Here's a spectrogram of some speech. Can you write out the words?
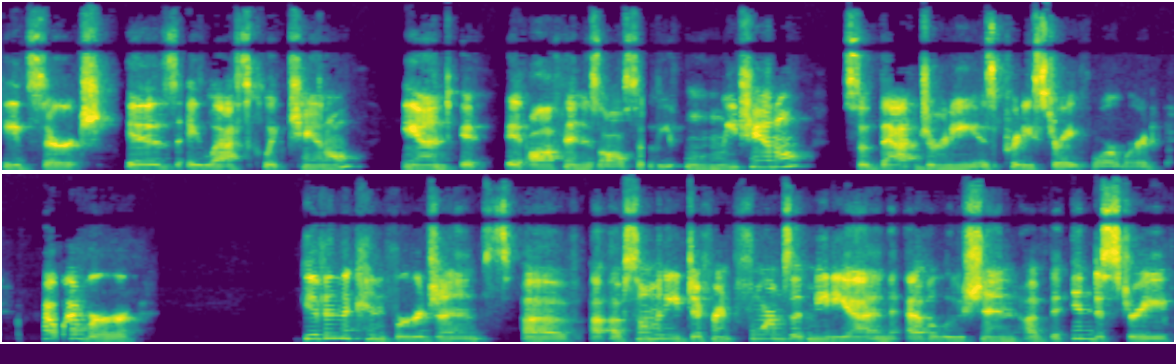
paid search is a last click channel and it, it often is also the only channel. So that journey is pretty straightforward. However, given the convergence of, of so many different forms of media and the evolution of the industry,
